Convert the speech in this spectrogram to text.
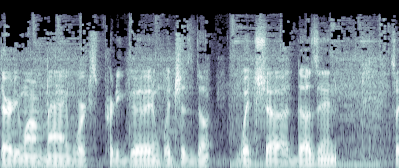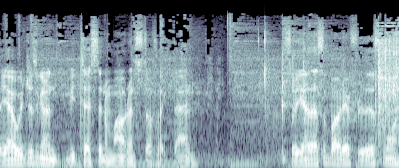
31 mag works pretty good and which is do which uh, doesn't. So yeah, we're just gonna be testing them out and stuff like that. So yeah, that's about it for this one.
